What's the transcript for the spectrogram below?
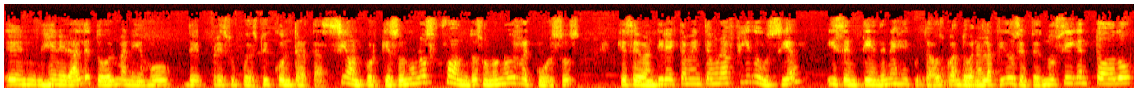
en general de todo el manejo de presupuesto y contratación, porque son unos fondos, son unos recursos que se van directamente a una fiducia y se entienden ejecutados cuando van a la fiducia. Entonces no siguen todo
